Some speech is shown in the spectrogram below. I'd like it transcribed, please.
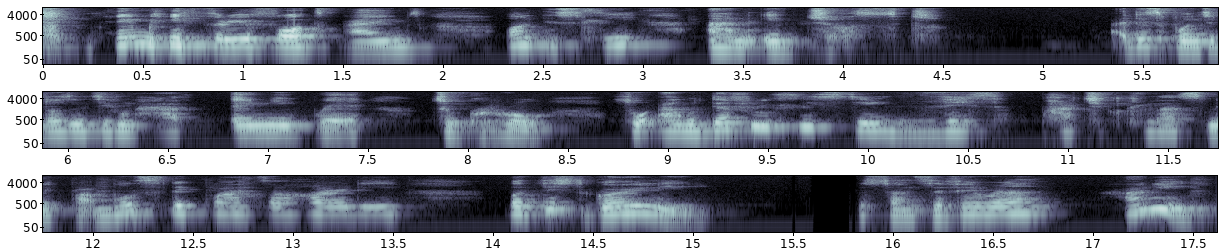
maybe three, four times, honestly, and it just at this point it doesn't even have anywhere to grow. So I would definitely say this particular snake plant. Most snake plants are hardy, but this girly, the Sansevieria honey,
